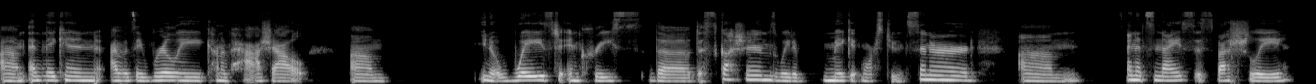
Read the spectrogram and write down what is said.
Um, and they can, I would say, really kind of hash out um, you know ways to increase the discussions way to make it more student centered um, and it's nice especially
